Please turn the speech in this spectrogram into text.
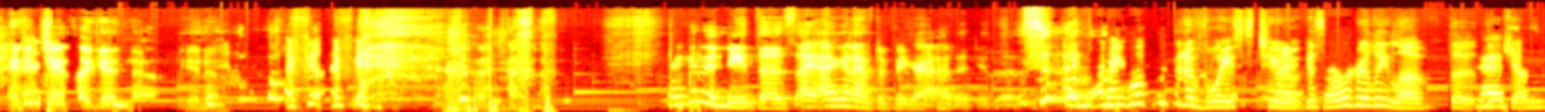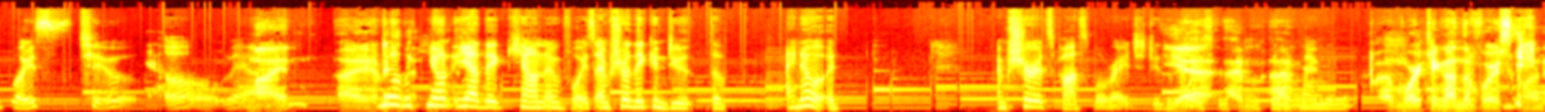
any chance I get now, you know. I feel, I feel I'm gonna need this. I, I'm gonna have to figure out how to do this. and, and I hope you get a voice too, because I would really love the, the Yes. Keanu voice too. Oh man, Mine, I have. no, the Keanu, yeah, the Keanu voice. I'm sure they can do the. I know. It, I'm sure it's possible, right, to do the Yeah, voice. I'm- I'm- I'm working on the voice cloning.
